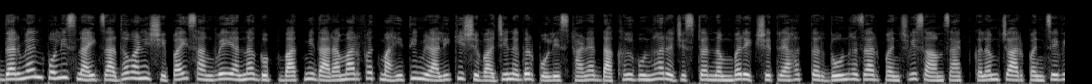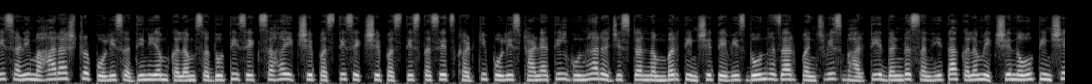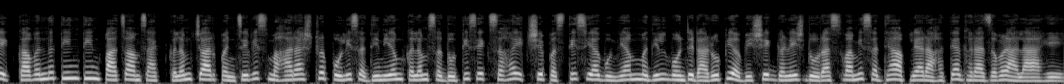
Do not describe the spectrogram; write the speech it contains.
दरम्यान पोलीस नाईक जाधव आणि शिपाई सांगवे यांना गुप्त बातमीदारामार्फत माहिती मिळाली की शिवाजीनगर पोलीस ठाण्यात दाखल गुन्हा रजिस्टर नंबर एकशे त्र्याहत्तर दोन हजार पंचवीस आर्म्स ॲक्ट कलम चार पंचवीस आणि महाराष्ट्र पोलीस अधिनियम कलम सदोतीस एक सह एकशे पस्तीस एकशे पस्तीस तसेच खडकी पोलीस ठाण्यातील गुन्हा रजिस्टर नंबर तीनशे तेवीस दोन हजार पंचवीस भारतीय दंड संहिता कलम एकशे नऊ तीनशे एक्कावन्न तीन तीन पाच आर्म्स ॲक्ट कलम चार पंचवीस महाराष्ट्र पोलीस अधिनियम कलम सदोतीस एक सह एकशे पस्तीस या गुन्ह्यांमधील वॉन्टेड आरोपी अभिषेक गणेश दोरास्वामी सध्या आपल्या राहत्या घराजवळ आला आहे.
